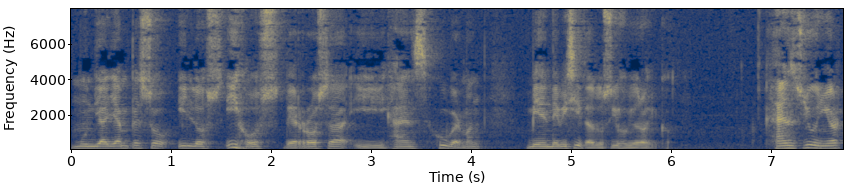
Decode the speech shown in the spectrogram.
Mundial ya empezó y los hijos de Rosa y Hans Huberman vienen de visita, los hijos biológicos. Hans Jr.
